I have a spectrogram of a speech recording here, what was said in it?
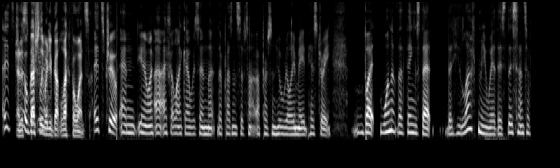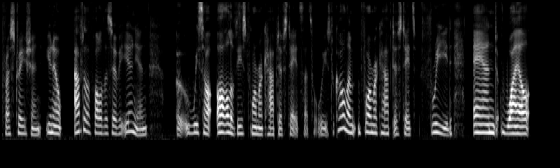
it's true. And especially but, you know, when you've got Lech Wałęsa. It's true. And, you know, I, I feel like I was in the, the presence of some, a person who really made history. But one of the things that, that he left me with is this sense of frustration. You know, after the fall of the Soviet Union, uh, we saw all of these former captive states, that's what we used to call them, former captive states freed. And while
